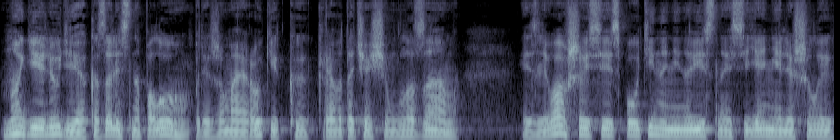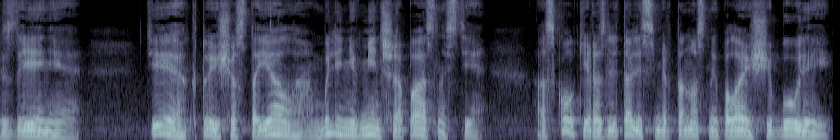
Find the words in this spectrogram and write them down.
Многие люди оказались на полу, прижимая руки к кровоточащим глазам. Изливавшееся из паутины ненавистное сияние лишило их зрения. Те, кто еще стоял, были не в меньшей опасности. Осколки разлетались смертоносной пылающей бурей,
